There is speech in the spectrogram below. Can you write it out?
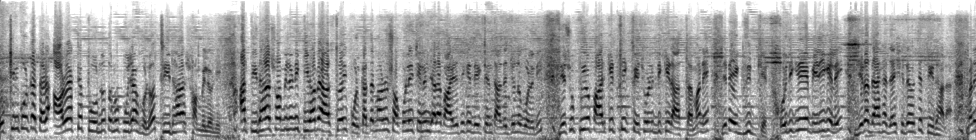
দক্ষিণ কলকাতার আরও একটা পূর্ণতম পূজা হলো ত্রিধারা সম্মেলনী। আর ত্রিধারা সম্মেলনী কীভাবে আসতে হয় কলকাতার মানুষ সকলেই চেনেন, যারা বাইরে থেকে দেখছেন, তাদের জন্য বলে দিই দেশপ্রিয় পার্কের ঠিক পেছনের দিকে রাস্তা মানে যেটা এক্সিট গেট ওই দিক দিয়ে বেরিয়ে গেলেই যেটা দেখা যায় সেটা হচ্ছে ত্রিধারা। মানে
